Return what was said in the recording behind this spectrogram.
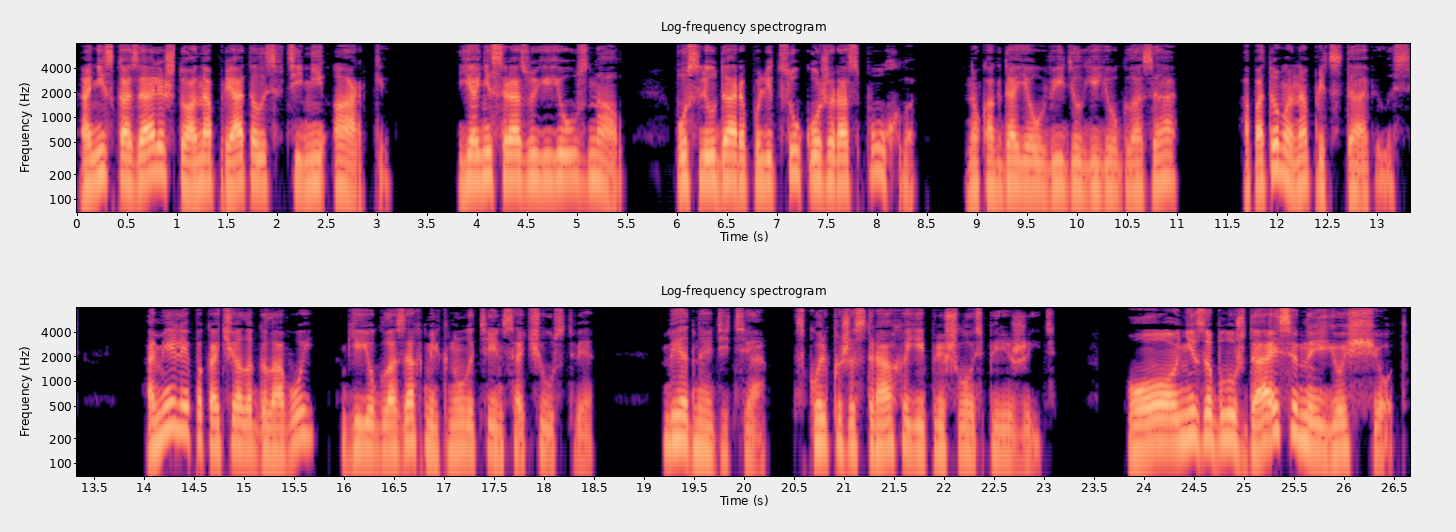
Они сказали, что она пряталась в тени арки. Я не сразу ее узнал. После удара по лицу кожа распухла, но когда я увидел ее глаза, а потом она представилась. Амелия покачала головой, в ее глазах мелькнула тень сочувствия. Бедное дитя, сколько же страха ей пришлось пережить. «О, не заблуждайся на ее счет!»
